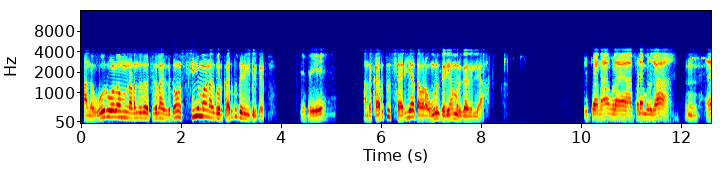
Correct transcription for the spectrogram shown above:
அந்த ஊர்வலம் நடந்தது வச்சதெல்லாம் இருக்கட்டும். சீமான் அதுக்கு ஒரு கருத்து தெரிவிச்சிருக்காரு. எப்படி? அந்த கருத்து சரியா தவறா? உங்களுக்கு தெரியாமல் இருக்காது இல்லையா? இப்போ நான் உங்களை அப்பனே முருகா. ம். ஆ?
